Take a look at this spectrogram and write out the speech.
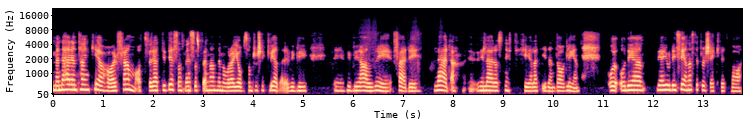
men det här är en tanke jag har framåt, för att det är det som är så spännande med våra jobb som projektledare. Vi blir, eh, vi blir aldrig färdiglärda. Vi lär oss nytt hela tiden, dagligen. Och, och det, det jag gjorde i senaste projektet var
